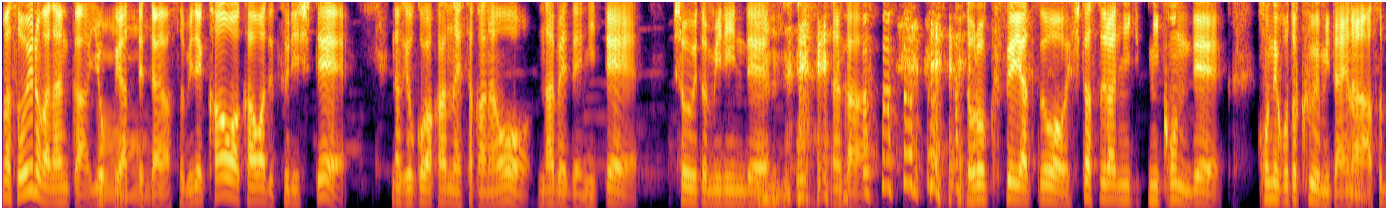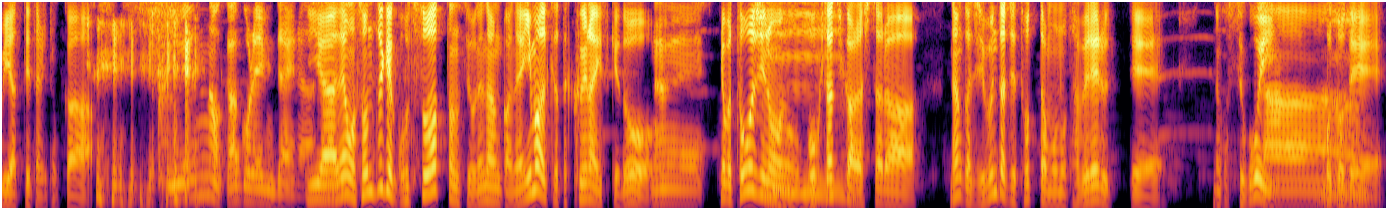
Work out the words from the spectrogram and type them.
まあそういうのがなんかよくやってた遊びで、川は川で釣りして、なんかよくわかんない魚を鍋で煮て、醤油とみりんで、なんか、泥臭いやつをひたすら煮煮込んで、骨ごと食うみたいな遊びやってたりとか。食えんのか？これみたいな。いや、でもその時はごちそうだったんですよね、なんかね。今だったら食えないですけど、えやっぱ当時の僕たちからしたら、なんか自分たちで取ったものを食べれるって、なんかすごいー。ことで、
